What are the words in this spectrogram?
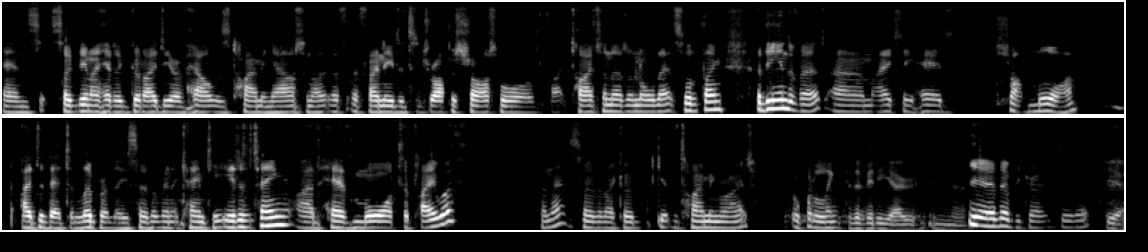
and so then I had a good idea of how it was timing out, and I, if if I needed to drop a shot or like tighten it and all that sort of thing. At the end of it, um, I actually had shot more. I did that deliberately so that when it came to editing, I'd have more to play with, and that so that I could get the timing right. We'll put a link to the video in the Yeah, that'd be great. Do that. yeah.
